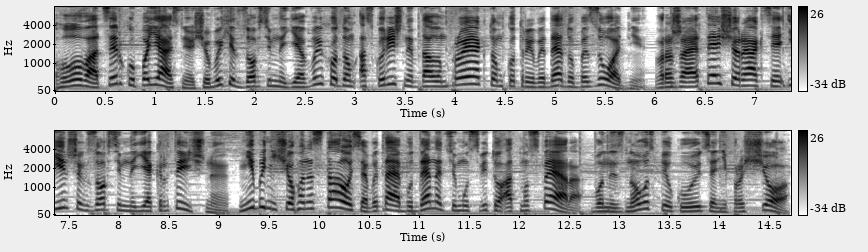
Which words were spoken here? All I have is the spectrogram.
Голова цирку пояснює, що вихід зовсім не є виходом, а скоріш невдалим проектом, котрий веде до безодні. Вражає те, що реакція інших зовсім не є критичною. Ніби нічого не сталося, витає буденна цьому світу атмосфера. Вони знову спілкуються ні про що.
